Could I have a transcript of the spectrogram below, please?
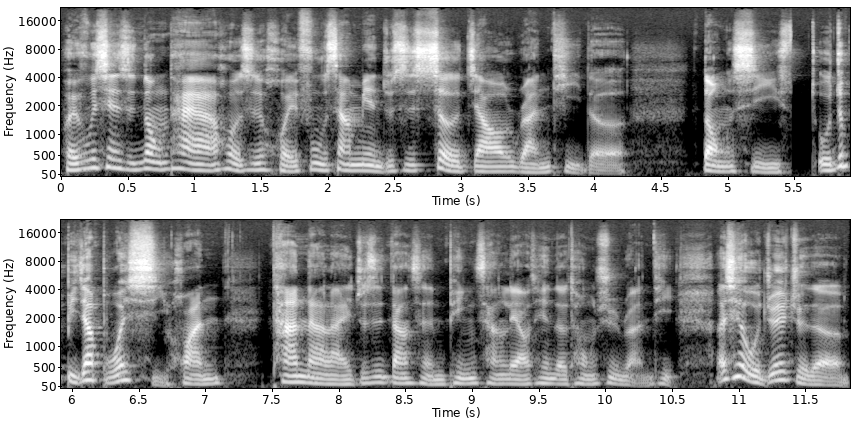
回复现实动态啊，或者是回复上面就是社交软体的东西，我就比较不会喜欢它拿来就是当成平常聊天的通讯软体，而且我就会觉得。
